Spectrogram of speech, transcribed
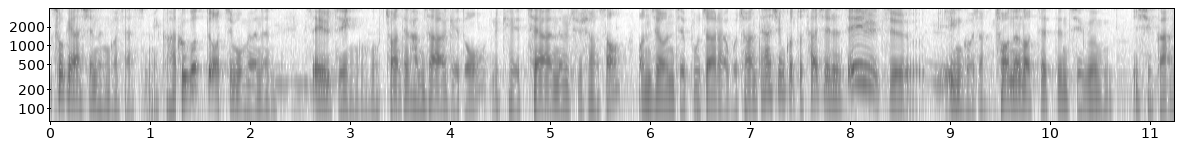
소개하시는 거지 않습니까? 그것도 어찌 보면은 세일즈인 거고 저한테 감사하게도 이렇게 제안을 주셔서 언제 언제 보자라고 저한테 하신 것도 사실은 세일즈인 거죠. 저는 어쨌든 지금 이 시간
